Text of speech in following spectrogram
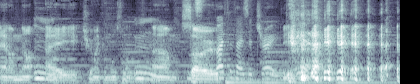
and I'm not a Sri Lankan Muslim. Um, so. both of those are true. Yeah.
